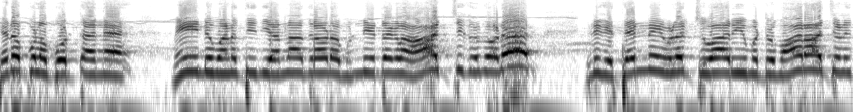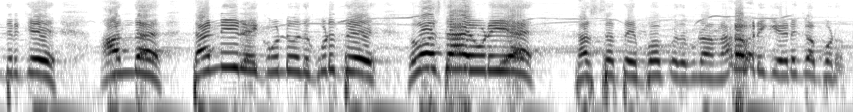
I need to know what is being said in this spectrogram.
கிடப்புல போட்டாங்க. மீண்டும் அனைத்து இந்திய அண்ணா திராவிட முன்னேற்றங்களை ஆட்சிக்கு வந்தோட இன்னைக்கு தென்னை வளர்ச்சி வாரியம் மற்றும் ஆராய்ச்சி நிலையத்திற்கு அந்த தண்ணீரை கொண்டு வந்து கொடுத்து விவசாயியுடைய கஷ்டத்தை போக்குவதற்கு நடவடிக்கை எடுக்கப்படும்.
